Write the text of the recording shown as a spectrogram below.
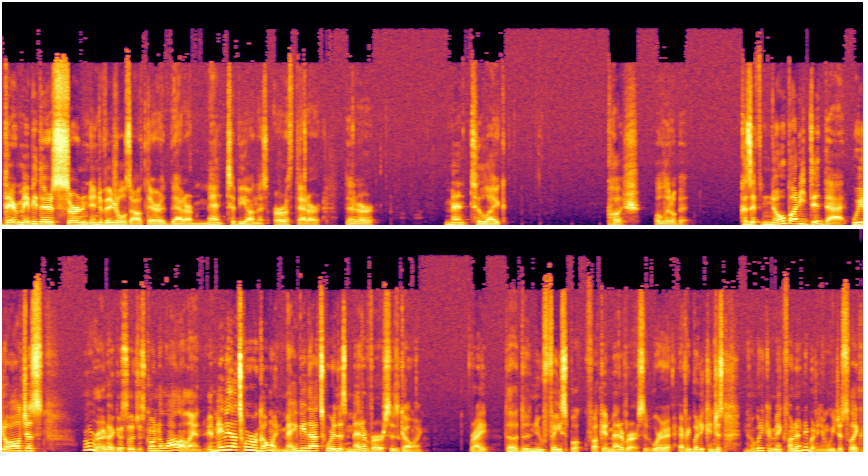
there maybe there's certain individuals out there that are meant to be on this earth that are that are meant to like push a little bit. Because if nobody did that we'd all just all right, I guess I'll just go into La La Land. And maybe that's where we're going. Maybe that's where this metaverse is going, right? The, the new Facebook fucking metaverse where everybody can just, nobody can make fun of anybody. And we just like,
